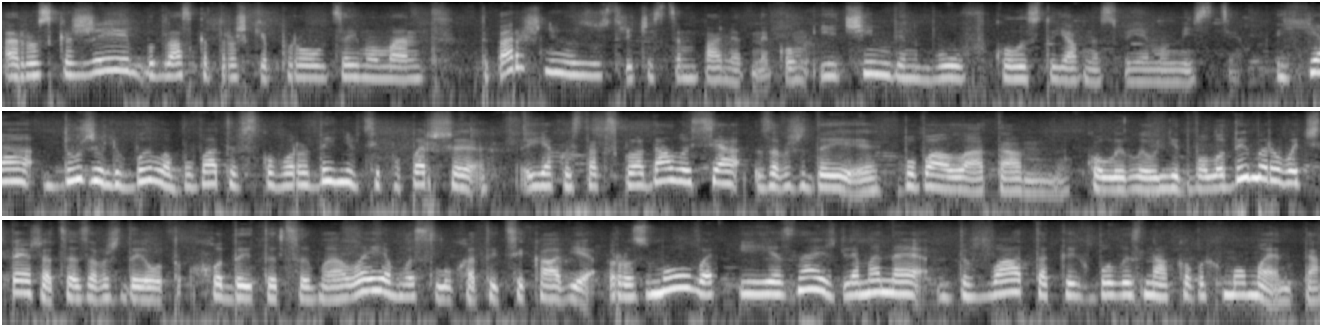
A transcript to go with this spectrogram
А розкажи, будь ласка, трошки про цей момент теперішньої зустрічі з цим пам'ятником і чим він був, коли стояв на своєму місці. Я дуже любила бувати в Сковородинівці. По-перше, якось так складалося. Завжди бувала там, коли Леонід Володимирович теж, а це завжди от ходити цими алеями, слухати цікаві розмови. І знаєш, для мене два таких були знакових момента.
